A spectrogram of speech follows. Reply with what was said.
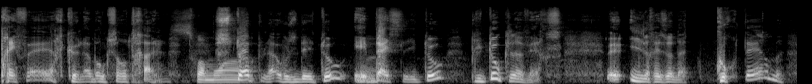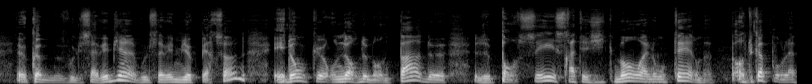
préfèrent que la Banque centrale Soit moins- stoppe la hausse des taux et baisse les taux plutôt que l'inverse. Euh, Ils raisonnent à court terme, euh, comme vous le savez bien, vous le savez mieux que personne, et donc euh, on ne leur demande pas de, de penser stratégiquement à long terme, en tout cas pour la Et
